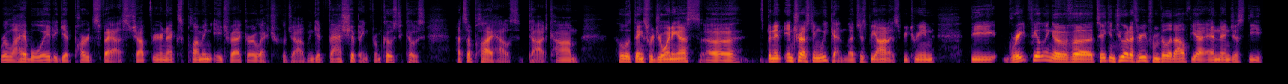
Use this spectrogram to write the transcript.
reliable way to get parts fast. Shop for your next plumbing, HVAC, or electrical job and get fast shipping from coast to coast at SupplyHouse.com. Hello, thanks for joining us. Uh, it's been an interesting weekend. Let's just be honest. Between the great feeling of uh, taking two out of three from Philadelphia and then just the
